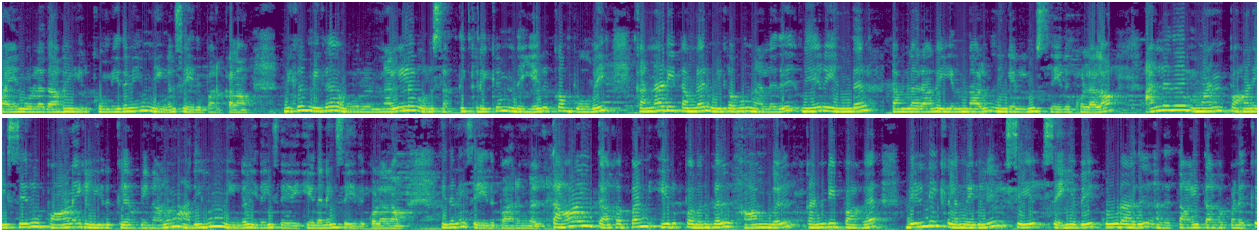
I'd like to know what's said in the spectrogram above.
பயனுள்ளதாக இருக்கும். இதனையும் நீங்கள் செய்து பார்க்கலாம். மிக மிக ஒரு நல்ல ஒரு சக்தி கிடைக்கும். இந்த எருக்கம் பூவை கண்ணாடி டம்ளர் மிகவும் நல்லது. வேறு எந்த டம்ளராக இருந்தாலும் நீங்கள் யூஸ் செய்து கொள்ளலாம். அல்லது மண் பானை சிறு பானைகள் இருக்கு அப்படின்னாலும் அதிலும் நீங்கள் இதை இதனை செய்து கொள்ளலாம். இதனை செய்து பாருங்கள். தாய் தகப்பன் இருப்பவர்கள் ஆண்கள் கண்டிப்பாக வெள்ளிக்கிழமைகளில் சேவ் செய்யவே கூடாது. அது தாய் தகப்பனுக்கு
